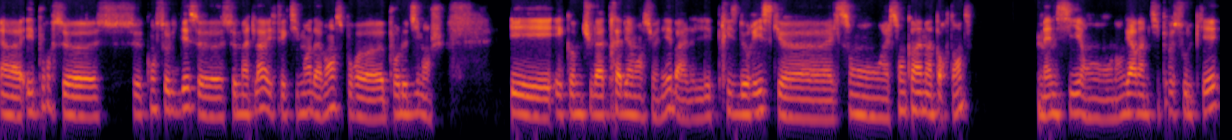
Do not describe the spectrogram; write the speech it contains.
euh, et pour se, consolider ce, matelas effectivement d'avance pour, le dimanche. Et, comme tu l'as très bien mentionné, bah, les prises de risque, elles sont quand même importantes même si on, en garde un petit peu sous le pied.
